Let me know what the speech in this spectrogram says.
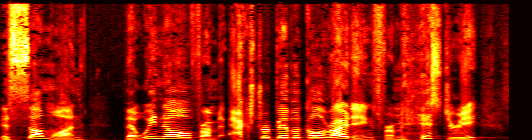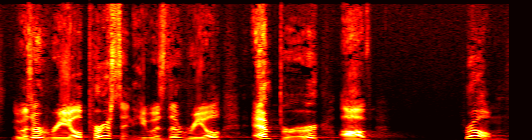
is someone that we know from extra biblical writings, from history, it was a real person. He was the real emperor of Rome.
